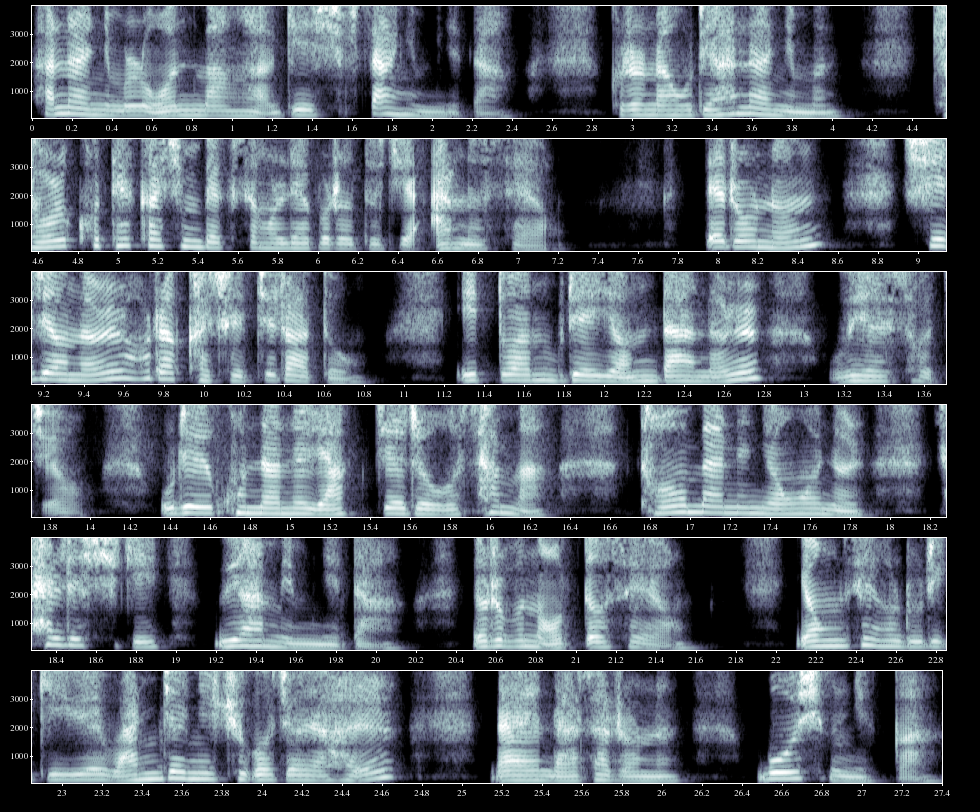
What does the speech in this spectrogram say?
하나님을 원망하기 십상입니다. 그러나 우리 하나님은 결코 택하신 백성을 내버려 두지 않으세요. 때로는 시련을 허락하실지라도 이 또한 우리의 연단을 위해서죠. 우리의 고난을 약재로 삼아 더 많은 영혼을 살리시기 위함입니다. 여러분 어떠세요? 영생을 누리기 위해 완전히 죽어져야 할 나의 나사로는 무엇입니까?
